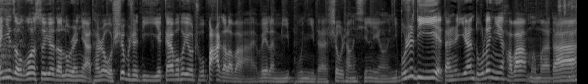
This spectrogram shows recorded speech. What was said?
陪你走过岁月的路人甲，他说：“我是不是第一？该不会又出 bug 了吧？为了弥补你的受伤心灵，你不是第一，但是依然读了你，好吧，么么哒。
